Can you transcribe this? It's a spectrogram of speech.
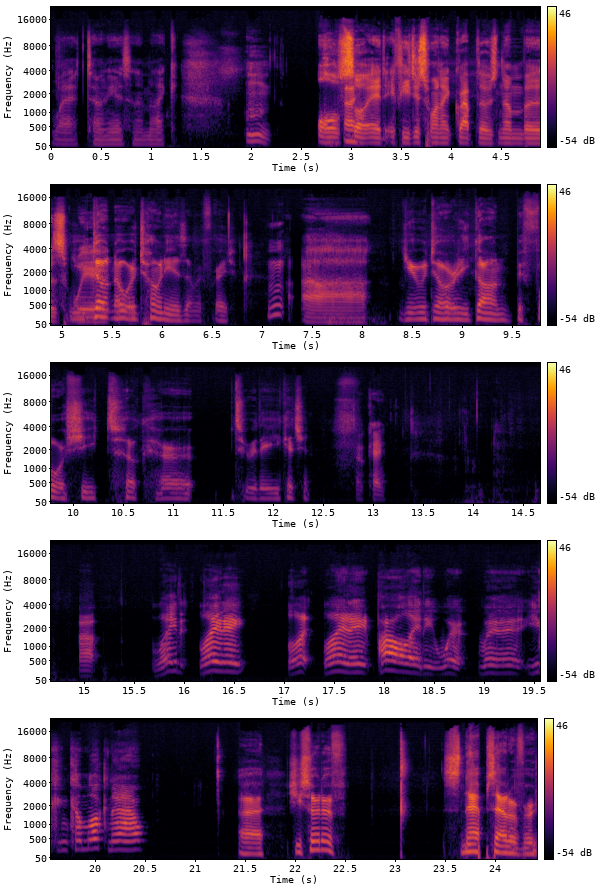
where Tony is, and I'm like, mm, all sorted. if you just want to grab those numbers, we're don't know where Tony is. I'm afraid uh you had already gone before she took her to the kitchen. okay. Uh, lady, lady, lady, power lady, where where you can come look now. Uh, she sort of snaps out of her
